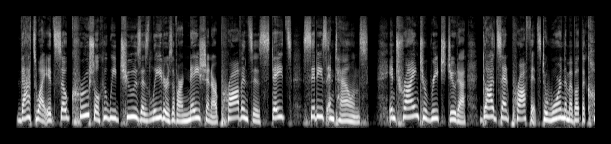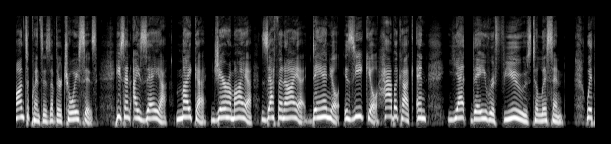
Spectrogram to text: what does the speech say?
That's why it's so crucial who we choose as leaders of our nation, our provinces, states, cities, and towns. In trying to reach Judah, God sent prophets to warn them about the consequences of their choices. He sent Isaiah, Micah, Jeremiah, Zephaniah, Daniel, Ezekiel, Habakkuk, and yet they refused to listen. With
